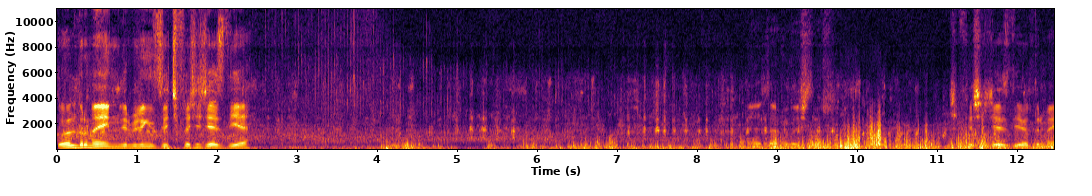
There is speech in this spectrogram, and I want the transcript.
Öldürmeyin birbirinizi çiftleşeceğiz diye. Evet arkadaşlar. Çiftleşeceğiz diye öldürmeyin.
